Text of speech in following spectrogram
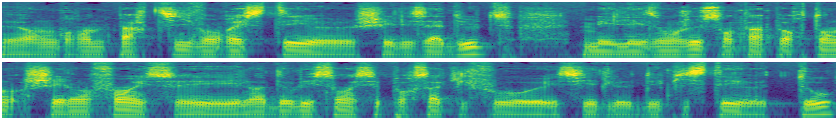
euh, en grande partie vont rester euh, chez les adultes, mais les enjeux sont importants chez l'enfant et, l'adolescent et c'est pour ça qu'il faut essayer de le dépister euh, tôt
